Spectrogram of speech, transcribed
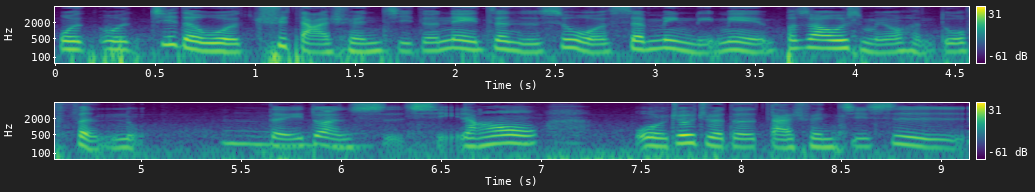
我我记得我去打拳击的那一阵子，是我生命里面不知道为什么有很多愤怒的一段时期，然后我就觉得打拳击是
